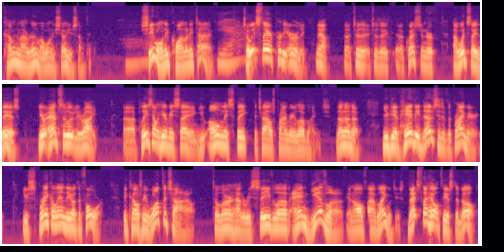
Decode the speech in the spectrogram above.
come into my room. I want to show you something. She wanted quality time. Yeah. So it's there pretty early. Now, uh, to the, to the uh, questioner, I would say this you're absolutely right. Uh, please don't hear me saying you only speak the child's primary love language. No, no, no. You give heavy doses of the primary. You sprinkle in the other four because we want the child to learn how to receive love and give love in all five languages. That's the healthiest adult.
